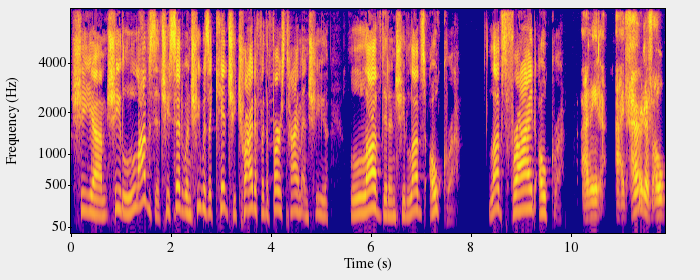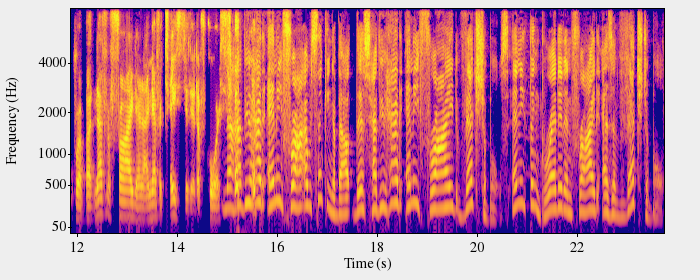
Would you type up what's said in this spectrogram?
she um she loves it. She said when she was a kid, she tried it for the first time and she loved it, and she loves okra, loves fried okra. I mean, I've heard of okra, but never fried it. I never tasted it, of course. Now, have you had any fried? I was thinking about this. Have you had any fried vegetables? Anything breaded and fried as a vegetable?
